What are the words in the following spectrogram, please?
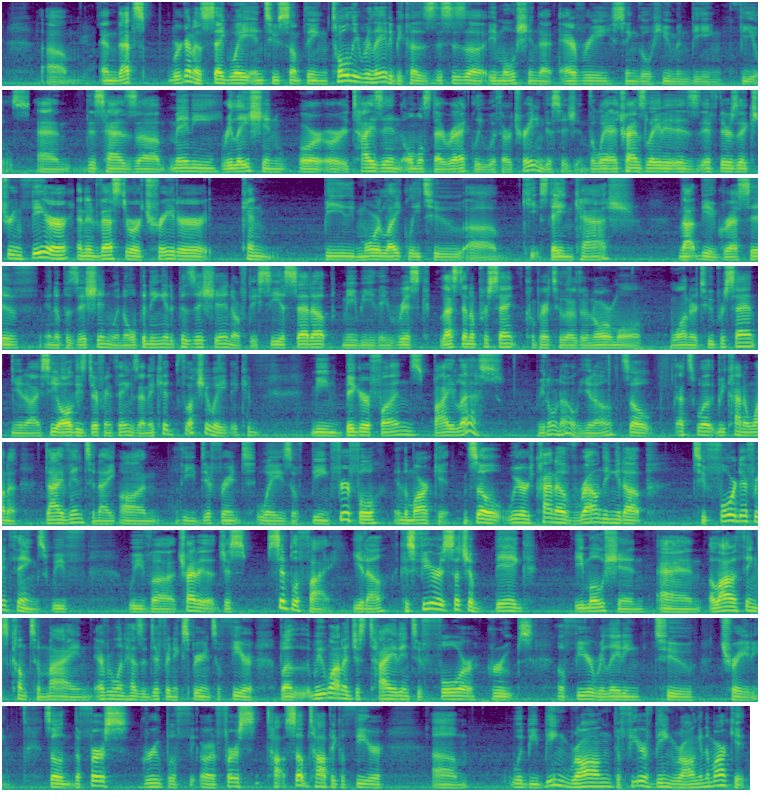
Um, and that's we're gonna segue into something totally related because this is a emotion that every single human being feels. And this has uh, many relation or, or it ties in almost directly with our trading decision. The way i translate it is if there's extreme fear an investor or trader can be more likely to uh, keep, stay in cash not be aggressive in a position when opening in a position or if they see a setup maybe they risk less than a percent compared to their normal one or two percent you know i see all these different things and it could fluctuate it could mean bigger funds buy less we don't know you know so that's what we kind of want to dive in tonight on the different ways of being fearful in the market. And so we're kind of rounding it up to four different things. We've we've uh, tried to just simplify, you know, because fear is such a big emotion and a lot of things come to mind. Everyone has a different experience of fear, but we want to just tie it into four groups of fear relating to trading. So the first group of or first top, subtopic of fear um, would be being wrong, the fear of being wrong in the market,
